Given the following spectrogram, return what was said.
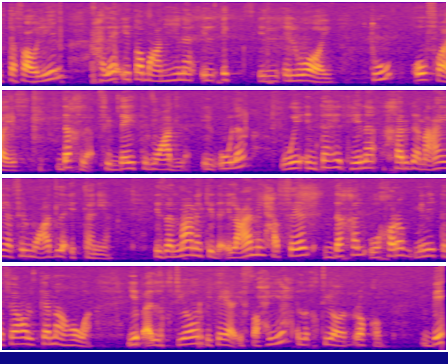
التفاعلين هلاقي طبعا هنا ال X ال Y 205 داخلة في بداية المعادلة الأولى وانتهت هنا خارجة معايا في المعادلة الثانية اذا معنى كده العامل حفاز دخل وخرج من التفاعل كما هو. يبقى الاختيار بتاعي الصحيح الاختيار رقم ب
